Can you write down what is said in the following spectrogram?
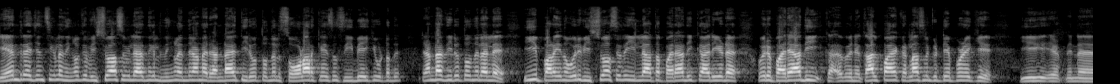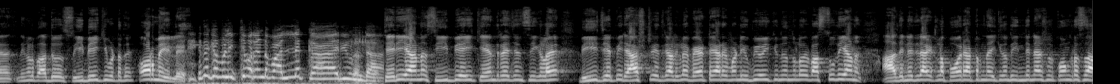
കേന്ദ്ര ഏജൻസികളെ നിങ്ങൾക്ക് വിശ്വാസമില്ലായിരുന്നെങ്കിൽ നിങ്ങൾ എന്തിനാണ് രണ്ടായിരത്തി ഇരുപത്തി ഒന്നിൽ സോളാർ കേസ് സി ബി ഐക്ക് വിട്ടത്? രണ്ടായിരത്തി ഇരുപത്തി ഒന്നിലല്ലേ ഈ പറയുന്ന ഒരു വിശ്വാസ്യതയില്ലാത്ത പരാതിക്കാരിയുടെ ഒരു പരാതി പിന്നെ കാൽപ്പായ കടലാസിൽ കിട്ടിയപ്പോഴേക്ക് ഈ പിന്നെ നിങ്ങൾ അത് സി ബി ഐക്ക് വിട്ടത് ഓർമ്മയില്ലേ? ഇതൊക്കെ വിളിച്ചു പറയേണ്ട വല്ല കാര്യമുണ്ടാ? ശരിയാണ് സി ബി ഐ കേന്ദ്ര ഏജൻസികളെ ബി ജെ പി രാഷ്ട്രീയ എതിരാളികളെ വേട്ടയാടാൻ വേണ്ടി ഉപയോഗിക്കുന്നു എന്നുള്ള ഒരു വസ്തുതയാണ്. അതിനെതിരായിട്ടുള്ള പോരാട്ടം നയിക്കുന്നത് ഇന്ത്യൻ നാഷണൽ കോൺഗ്രസ്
